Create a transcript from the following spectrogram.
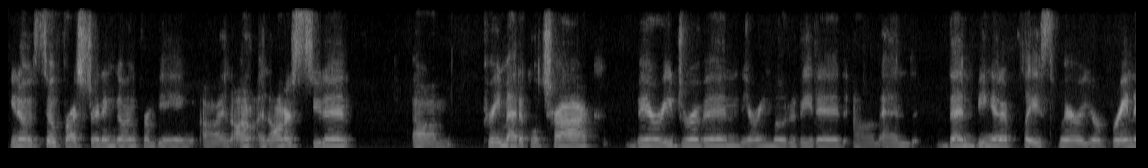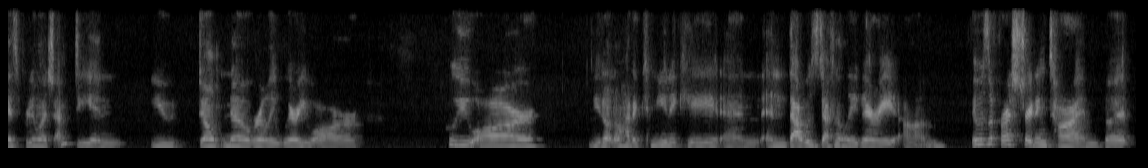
you know, it's so frustrating going from being uh, an, an honor student, um, pre medical track, very driven, very motivated, um, and then being at a place where your brain is pretty much empty and you don't know really where you are, who you are, you don't know how to communicate. And, and that was definitely very, um, it was a frustrating time, but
